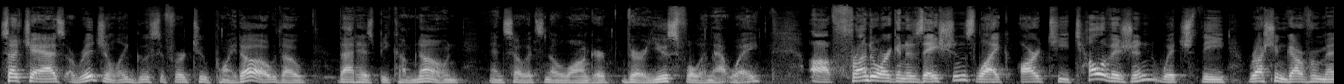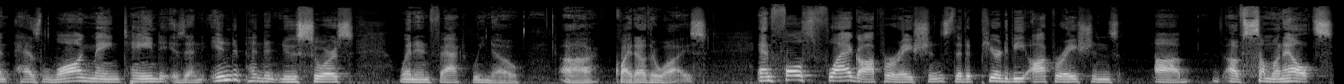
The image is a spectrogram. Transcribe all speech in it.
such as originally Guccifer 2.0, though that has become known, and so it's no longer very useful in that way. Uh, front organizations like RT Television, which the Russian government has long maintained is an independent news source, when in fact we know uh, quite otherwise and false flag operations that appear to be operations uh, of someone else,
